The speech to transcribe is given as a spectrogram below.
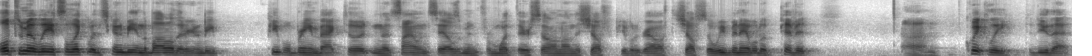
Ultimately, it's the liquid that's going to be in the bottle that are going to be people bringing back to it and the silent salesman from what they're selling on the shelf for people to grab off the shelf. So we've been able to pivot um, quickly to do that.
